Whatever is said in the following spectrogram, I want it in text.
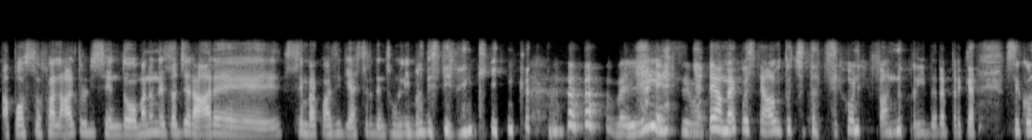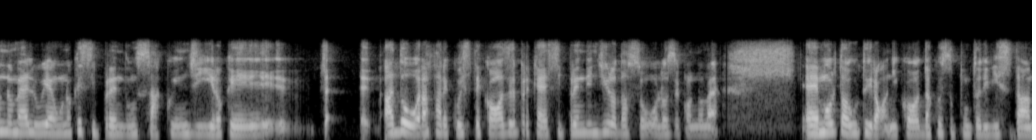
apostrofa l'altro dicendo ma non esagerare sembra quasi di essere dentro un libro di Stephen King bellissimo. E a me queste autocitazioni fanno ridere perché secondo me lui è uno che si prende un sacco in giro che cioè, eh, adora fare queste cose perché si prende in giro da solo secondo me. È molto autoironico da questo punto di vista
